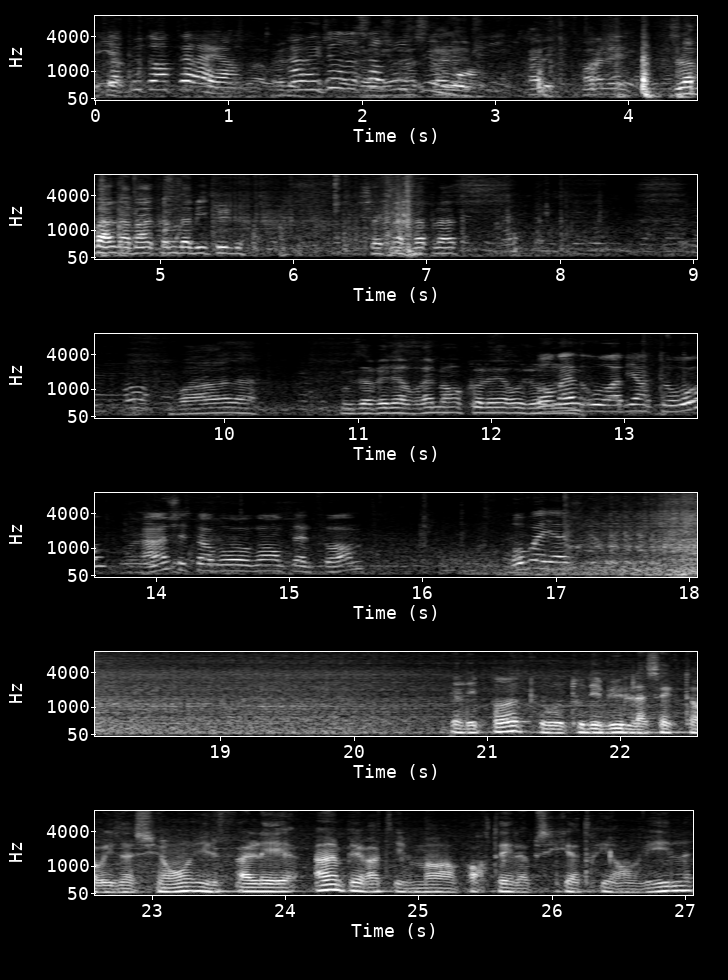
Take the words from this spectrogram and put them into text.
Il n'y a plus d'intérêt. Hein. Allez, allez, allez, allez. Là-bas, là-bas, comme d'habitude. Chacun sa place. Voilà. Vous avez l'air vraiment en colère aujourd'hui. Bon, Mandro, à bientôt. Hein, J'espère vous revoir en pleine forme. Bon voyage. À l'époque, au tout début de la sectorisation, il fallait impérativement apporter la psychiatrie en ville.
